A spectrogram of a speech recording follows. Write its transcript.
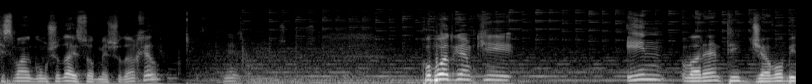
қисман гумшуда ҳисоб мешуд хел? Хуб бояд гӯем ки ин варианти ҷавоби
